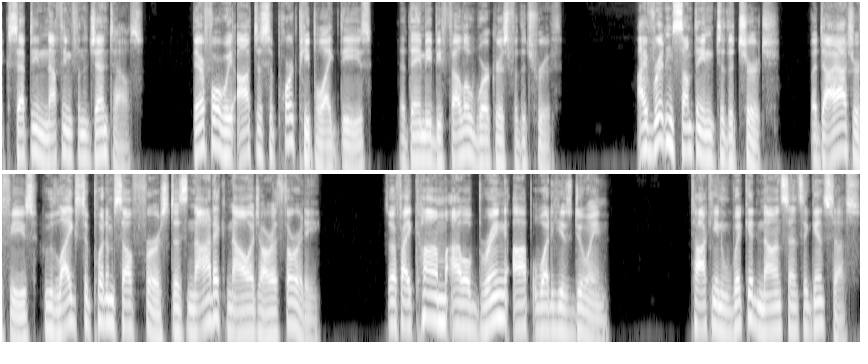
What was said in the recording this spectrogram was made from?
accepting nothing from the Gentiles. Therefore, we ought to support people like these, that they may be fellow workers for the truth. I've written something to the church, but Diotrephes, who likes to put himself first, does not acknowledge our authority. So if I come, I will bring up what he is doing, talking wicked nonsense against us.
